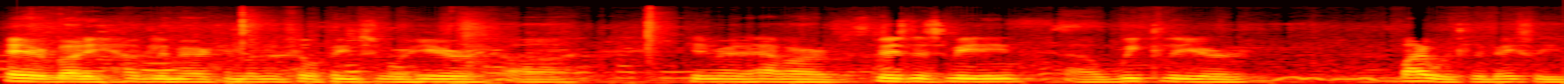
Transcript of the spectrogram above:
Hey everybody, Ugly American Living in the Philippines. We're here uh, getting ready to have our business meeting, uh, weekly or bi-weekly, basically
